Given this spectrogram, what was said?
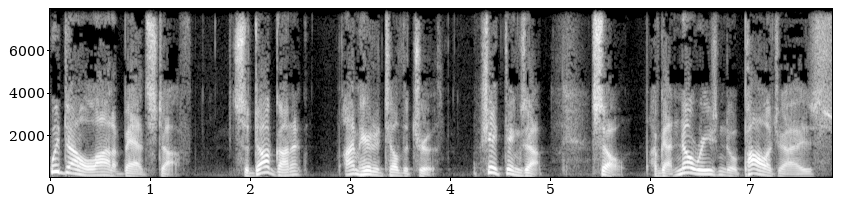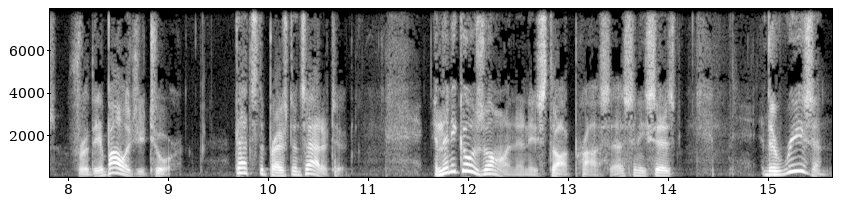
We've done a lot of bad stuff. So, doggone it, I'm here to tell the truth. Shake things up. So, I've got no reason to apologize for the apology tour. That's the president's attitude. And then he goes on in his thought process and he says, the reason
